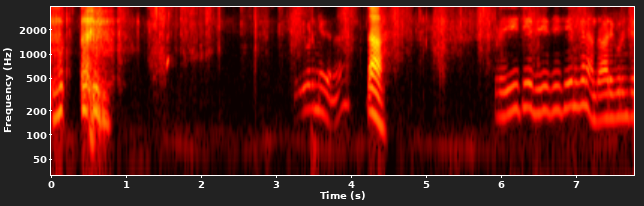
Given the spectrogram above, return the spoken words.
ఇది కూడా మీదేనా ఆ, ఇప్పుడు ఈ చేతి ఈ చేయను కానీ దారి గురించి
